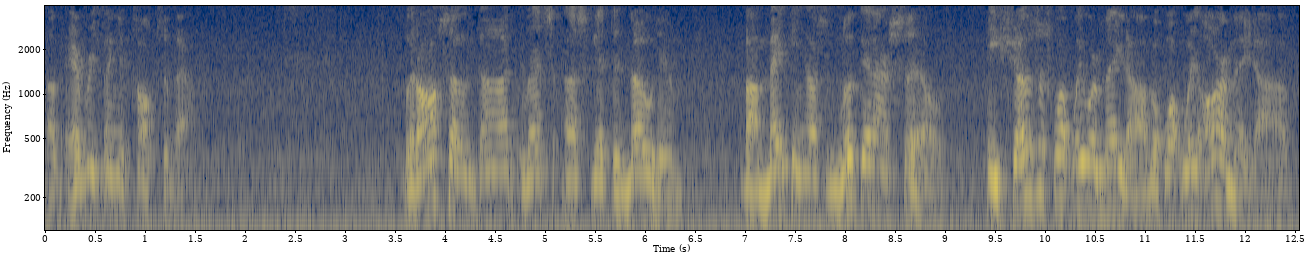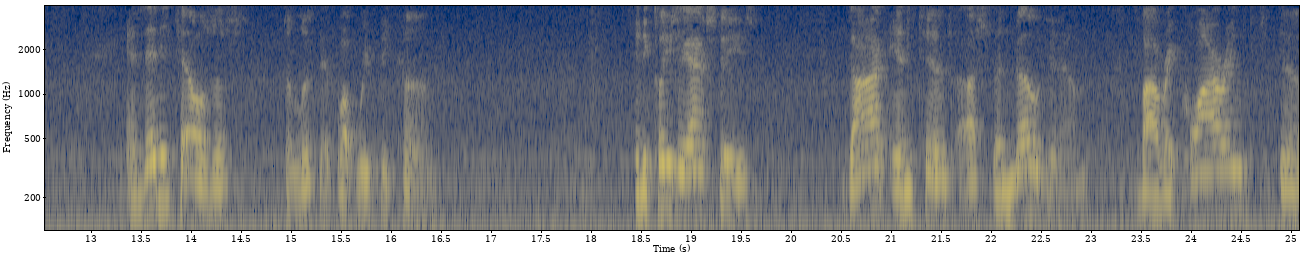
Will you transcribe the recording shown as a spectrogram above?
of everything it talks about. But also, God lets us get to know Him by making us look at ourselves. He shows us what we were made of, or what we are made of, and then He tells us to look at what we've become. In Ecclesiastes, God intends us to know Him by requiring uh,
